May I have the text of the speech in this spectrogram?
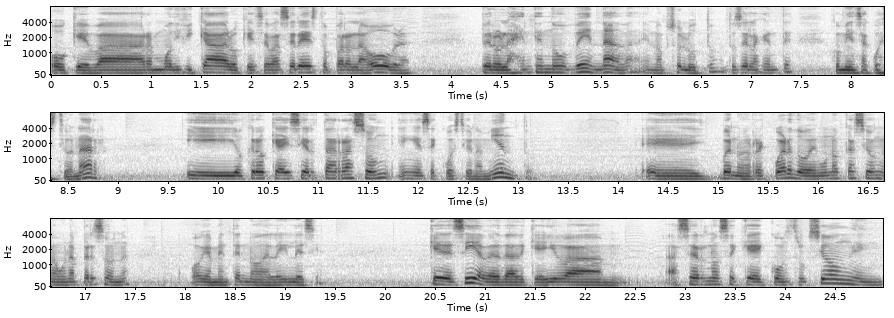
o que va a modificar o que se va a hacer esto para la obra, pero la gente no ve nada en lo absoluto, entonces la gente comienza a cuestionar. Y yo creo que hay cierta razón en ese cuestionamiento. Eh, bueno, recuerdo en una ocasión a una persona, obviamente no de la iglesia, que decía, ¿verdad?, que iba a hacer no sé qué construcción en,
